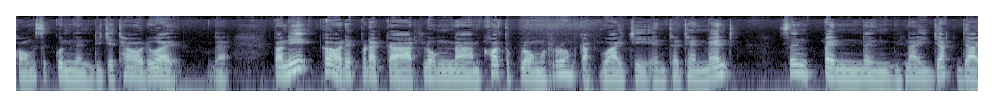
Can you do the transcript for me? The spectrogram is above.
ของสกุลเงินดิจิทัลด้วยนะตอนนี้ก็ได้ประกาศลงนามข้อตกลงร่วมกับ YG Entertainment ซึ่งเป็นหนึ่งในยักษ์ใหญ่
